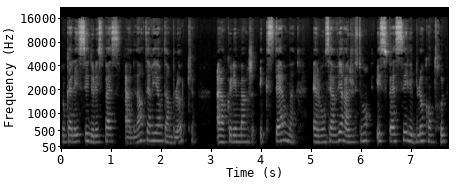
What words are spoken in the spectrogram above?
donc à laisser de l'espace à l'intérieur d'un bloc, alors que les marges externes, elles vont servir à justement espacer les blocs entre eux,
